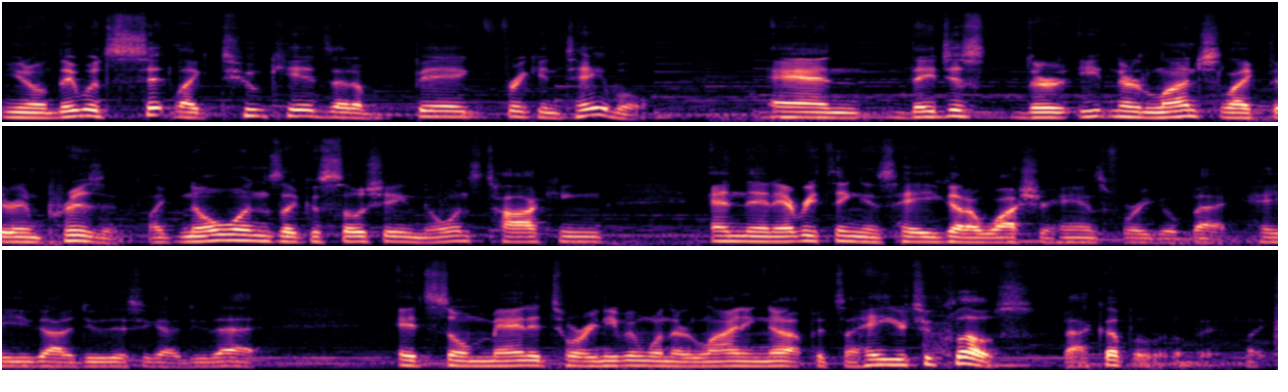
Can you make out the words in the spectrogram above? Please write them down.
You know, they would sit like two kids at a big freaking table, and they just they're eating their lunch like they're in prison. Like no one's like associating, no one's talking, and then everything is, hey, you got to wash your hands before you go back. Hey, you got to do this, you got to do that. It's so mandatory, and even when they're lining up, it's like, hey, you're too close, back up a little bit. Like,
